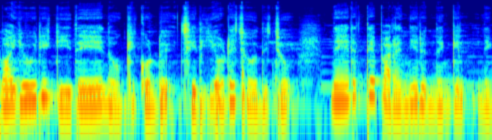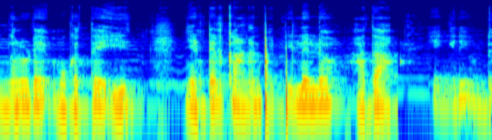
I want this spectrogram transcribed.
മയൂരി ഗീതയെ നോക്കിക്കൊണ്ട് ചിരിയോടെ ചോദിച്ചു. "നേരത്തെ പറഞ്ഞിരുന്നെങ്കിൽ നിങ്ങളുടെ മുഖത്തെ ഈ ഞെട്ടൽ കാണാൻ പറ്റില്ലല്ലോ അതാ. എങ്ങനെയുണ്ട്?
